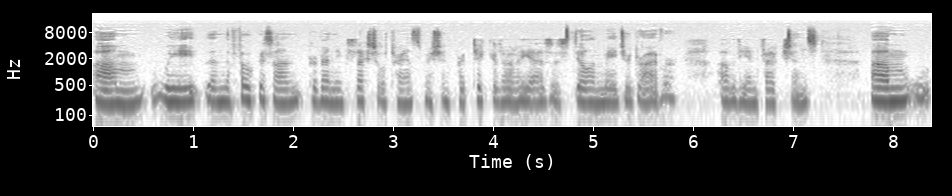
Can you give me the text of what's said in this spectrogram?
Um, we then the focus on preventing sexual transmission, particularly as is still a major driver of the infections. Um,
